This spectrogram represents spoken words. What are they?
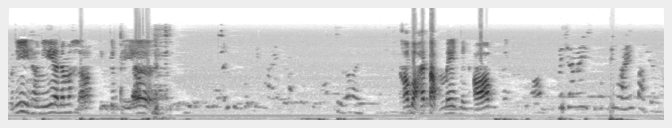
วันนี้ทางนี้อันนั้นมาสำหรับซิงเกิลเพลเยอร์เขาบอกให้ปรับเมฆเป็นออฟ ไม่ใช่สมุดที่ไว้ปรับเป็นไง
